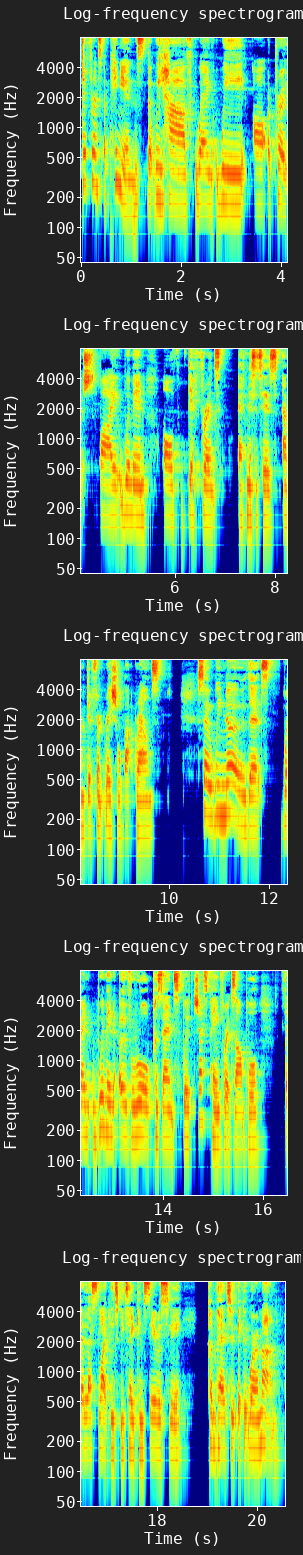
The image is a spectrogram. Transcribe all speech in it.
different opinions that we have when we are approached by women of different ethnicities and different racial backgrounds. So we know that when women overall present with chest pain, for example, they're less likely to be taken seriously compared to if it were a man.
